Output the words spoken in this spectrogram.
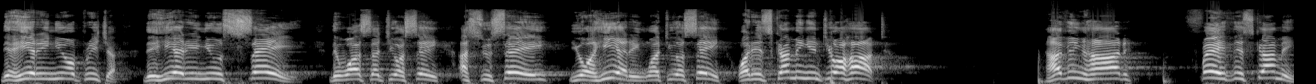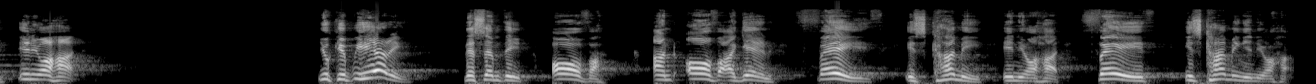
They're hearing you, preacher. They're hearing you say the words that you are saying. As you say, you are hearing what you are saying, what is coming into your heart. Having heard, faith is coming in your heart. You keep hearing the same thing over and over again. Faith is coming in your heart. Faith is coming in your heart.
